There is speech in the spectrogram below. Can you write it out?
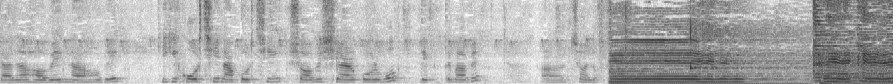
যা যা হবে, না হবে, কি কি করছি, না করছি, সবই শেয়ার করব, দেখতে পাবে। চলো। থেকে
